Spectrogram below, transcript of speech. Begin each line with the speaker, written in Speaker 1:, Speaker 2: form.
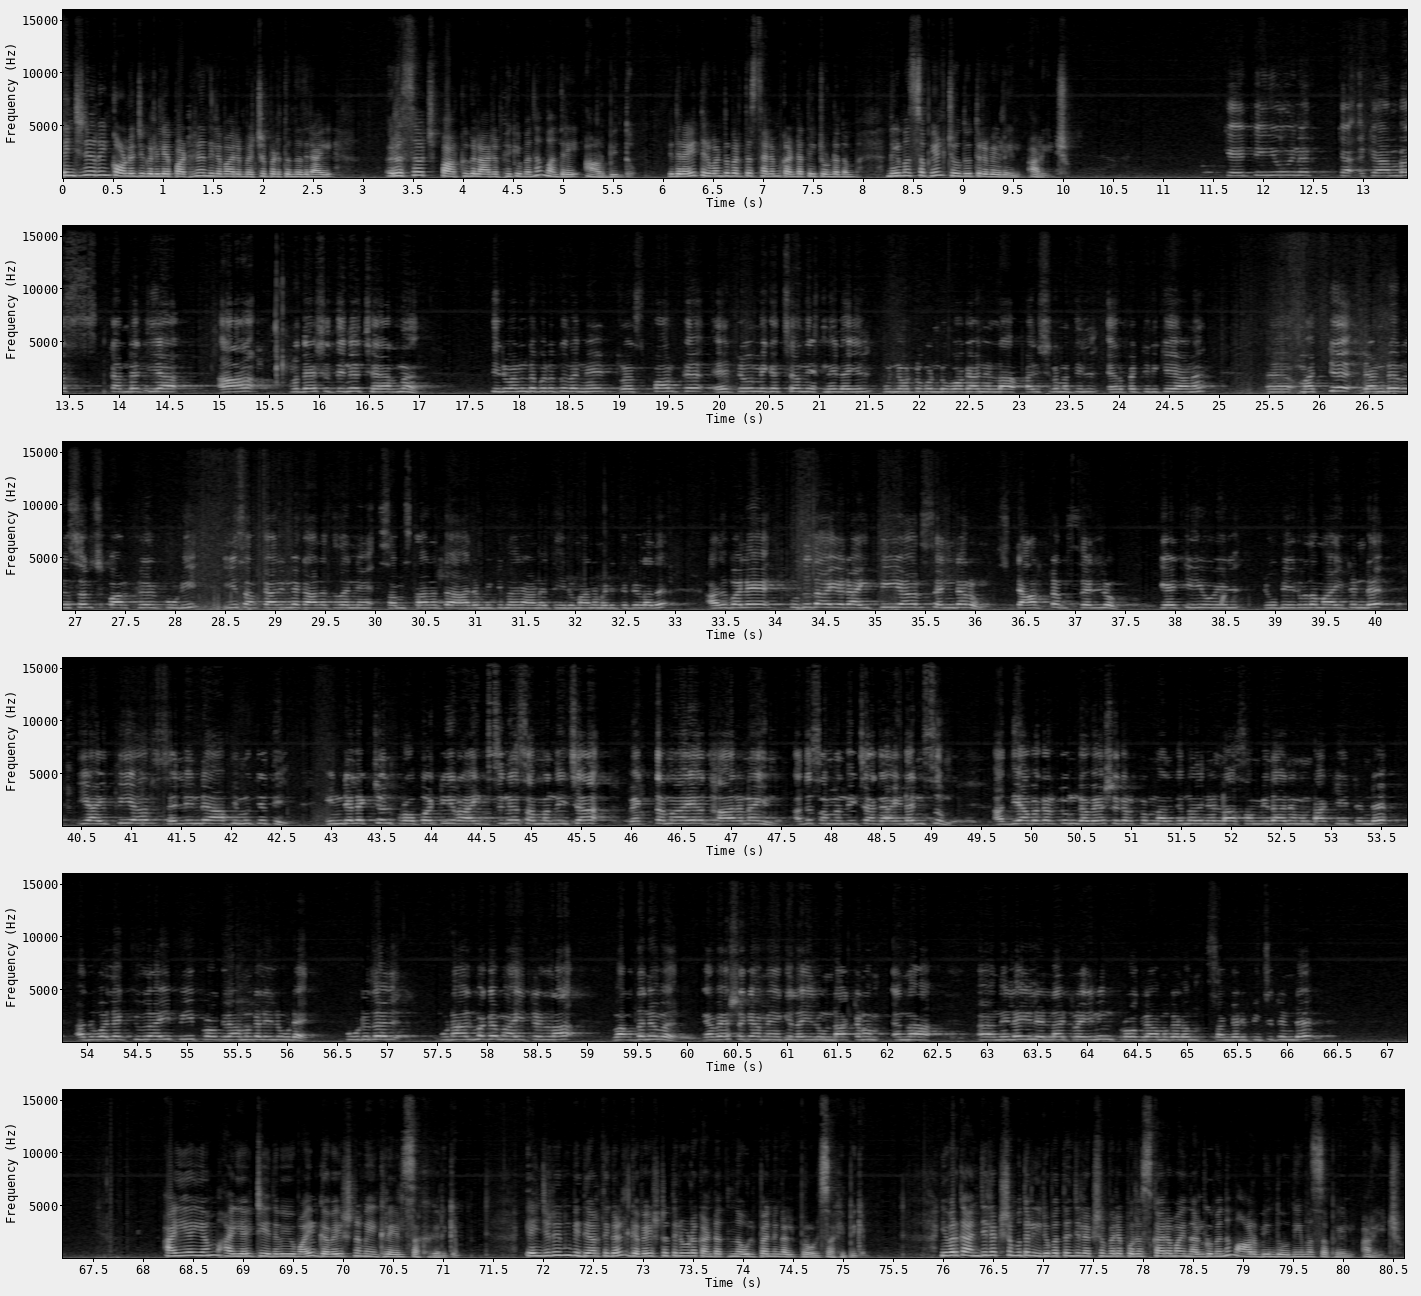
Speaker 1: Engineering കോളേജുകളിലെ പഠന നിലവാരം മെച്ചപ്പെടുത്തുന്നതിനായി റിസർച്ച് പാർക്കുകൾ ആരംഭിക്കുമെന്ന് മന്ത്രി ആർ ബിന്ദു. ഇതിനായി തിരുവനന്തപുരത്ത് സ്ഥലം കണ്ടെത്തിയിട്ടുണ്ടെന്നും നിയമസഭയിൽ ചോദ്യോത്തരവേളയിൽ അറിയിച്ചു.
Speaker 2: ക്യാമ്പസ് കണ്ടെത്തിയ ആ പ്രദേശത്തിന് ചേർന്ന് തിരുവനന്തപുരത്ത് തന്നെ ട്രസ് പാർക്ക് ഏറ്റവും മികച്ച നിലയിൽ മുന്നോട്ട് കൊണ്ടുപോകാനുള്ള പരിശ്രമത്തിൽ ഏർപ്പെട്ടിരിക്കുകയാണ് മറ്റ് രണ്ട് റിസർച്ച് പാർക്കുകൾ കൂടി ഈ സർക്കാരിന്റെ കാലത്ത് തന്നെ സംസ്ഥാനത്ത് ആരംഭിക്കുന്നതിനാണ് തീരുമാനമെടുത്തിട്ടുള്ളത്. അതുപോലെ പുതുതായി ഒരു ഐ പി ആർ സെന്ററും സ്റ്റാർട്ടപ്പ് സെല്ലും കെ ടി യുവിൽ രൂപീകൃതമായിട്ടുണ്ട്. ഈ ഐ പി ആർ സെല്ലിന്റെ ആഭിമുഖ്യത്തിൽ ഇന്റലക്ച്വൽ പ്രോപ്പർട്ടി റൈറ്റ്സിനെ സംബന്ധിച്ച വ്യക്തമായ ധാരണയും അത് സംബന്ധിച്ച ഗൈഡൻസും അധ്യാപകർക്കും ഗവേഷകർക്കും നൽകുന്നതിനുള്ള സംവിധാനം ഉണ്ടാക്കിയിട്ടുണ്ട്. അതുപോലെ ക്യു ഐ പി പ്രോഗ്രാമുകളിലൂടെ കൂടുതൽ ഗുണാത്മകമായിട്ടുള്ള വർധനവ് ഗവേഷക മേഖലയിൽ ഉണ്ടാക്കണം എന്ന നിലയിലുള്ള ട്രെയിനിങ് പ്രോഗ്രാമുകളും സംഘടിപ്പിച്ചിട്ടുണ്ട്.
Speaker 1: I I M I I T എന്നിവയുമായി ഗവേഷണ മേഖലയിൽ സഹകരിക്കും. എഞ്ചിനീയറിംഗ് വിദ്യാർത്ഥികൾ ഗവേഷണത്തിലൂടെ കണ്ടെത്തുന്ന ഉൽപ്പന്നങ്ങൾ പ്രോത്സാഹിപ്പിക്കും. ഇവർക്ക് അഞ്ച് ലക്ഷം മുതൽ ഇരുപത്തഞ്ച് ലക്ഷം വരെ പുരസ്കാരമായി നൽകുമെന്നും ആർ ബിന്ദു നിയമസഭയിൽ അറിയിച്ചു.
